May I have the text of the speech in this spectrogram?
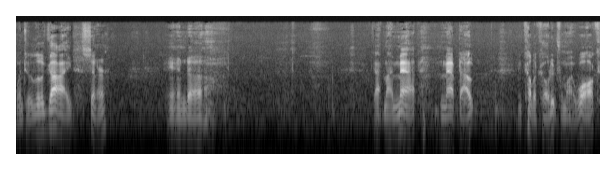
went to the little guide center, and uh, got my map mapped out and color coded for my walk.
